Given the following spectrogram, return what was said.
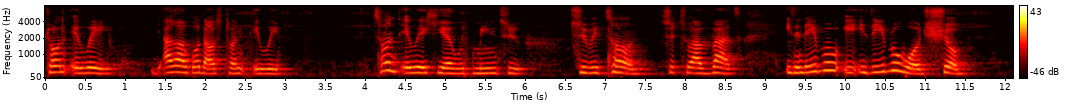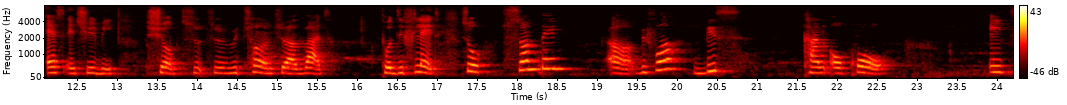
turned away. The anger of God that was turned away. Turned away here would mean to to return, to, to avert. Is in the Hebrew is the Hebrew word shub, S H U B, shub, to, to return, to avert to deflate. So something uh, before this can occur, it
